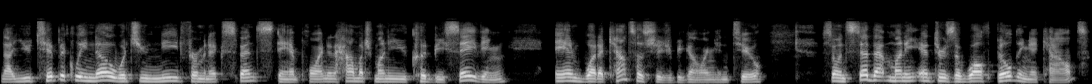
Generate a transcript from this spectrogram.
Now, you typically know what you need from an expense standpoint and how much money you could be saving and what accounts should you be going into. So instead, that money enters a wealth building account.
